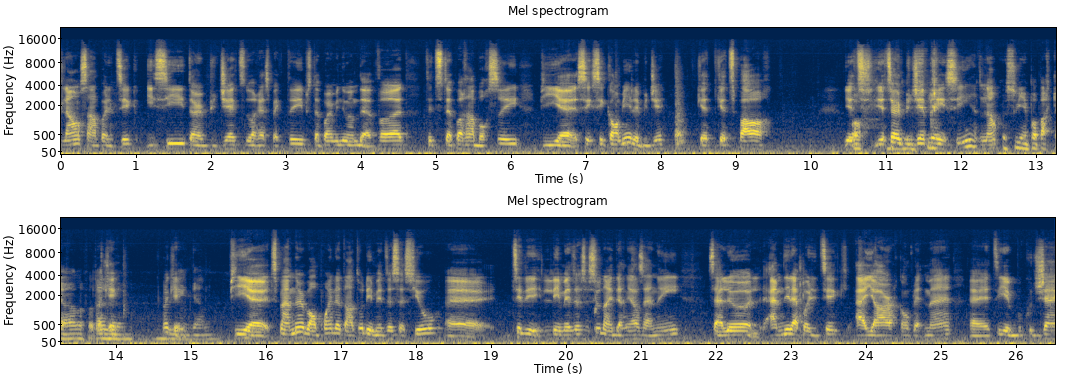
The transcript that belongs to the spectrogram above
te lances en politique, ici, tu as un budget que tu dois respecter, puis si t'as pas un minimum de vote, tu tu t'es pas remboursé. Puis euh, c'est c'est combien le budget que, que tu pars? Y a-tu Oh, un budget souviens. précis? Non? Je me souviens pas par cœur. Ok. je- Ok. je. Puis euh, tu m'as amené un bon point là, tantôt des médias sociaux. Euh, tu sais, les, les médias sociaux dans les dernières années, ça l'a amené la politique ailleurs complètement. Euh, il y a beaucoup de gens,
